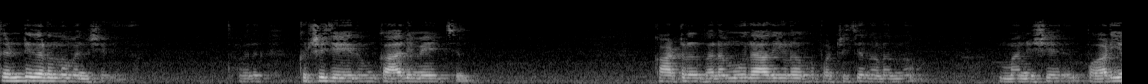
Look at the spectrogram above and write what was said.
തെണ്ടി കിടന്ന മനുഷ്യർ അവർ കൃഷി ചെയ്തും കാലിമേച്ചും കാട്ടിൽ ഫലമൂലാദികളൊക്കെ ഭക്ഷിച്ച് നടന്ന മനുഷ്യർ പാടിയ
